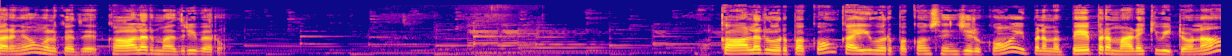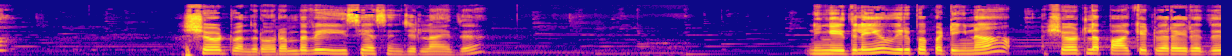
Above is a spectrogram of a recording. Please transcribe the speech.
பாருங்கள் உங்களுக்கு அது காலர் மாதிரி வரும். காலர் ஒரு பக்கம் கை ஒரு பக்கம் செஞ்சுருக்கோம். இப்போ நம்ம பேப்பரை மடக்கி விட்டோன்னா ஷர்ட் வந்துடும் ரொம்பவே ஈஸியாக செஞ்சிடலாம் இது. நீங்கள் இதுலேயும் விருப்பப்பட்டீங்கன்னா ஷர்ட்டில் பாக்கெட் வரைகிறது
